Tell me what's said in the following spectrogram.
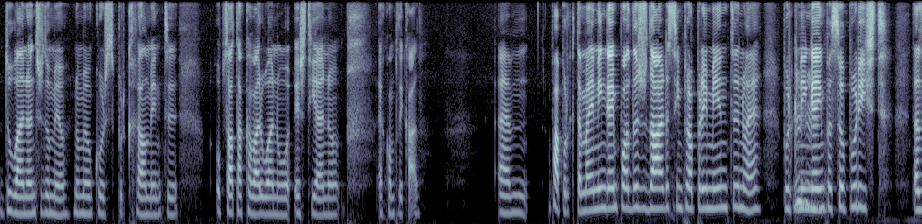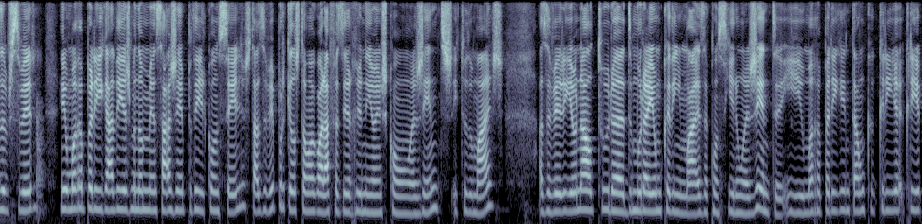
do ano antes do meu, no meu curso, porque realmente o pessoal está a acabar o ano este ano, é complicado. Um, Pá, porque também ninguém pode ajudar assim propriamente, não é? Porque uhum. ninguém passou por isto. Estás a perceber? E uma rapariga há dias mandou-me mensagem a pedir conselhos, estás a ver? Porque eles estão agora a fazer reuniões com agentes e tudo mais. Estás a ver? E eu na altura demorei um bocadinho mais a conseguir um agente e uma rapariga então que queria, queria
